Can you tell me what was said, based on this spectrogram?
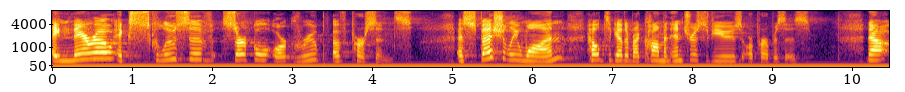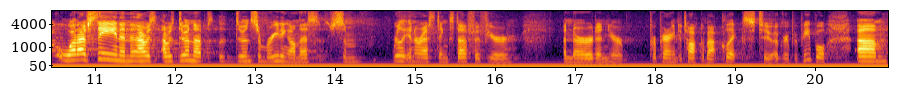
a narrow, exclusive circle or group of persons especially one held together by common interests, views, or purposes. Now, what I've seen, and I was I was doing up doing some reading on this, some really interesting stuff. If you're a nerd and you're preparing to talk about cliques to a group of people, um,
